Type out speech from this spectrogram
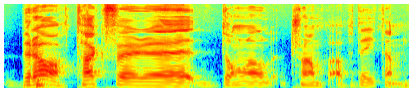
bra, tack för eh, Donald Trump-updaten.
